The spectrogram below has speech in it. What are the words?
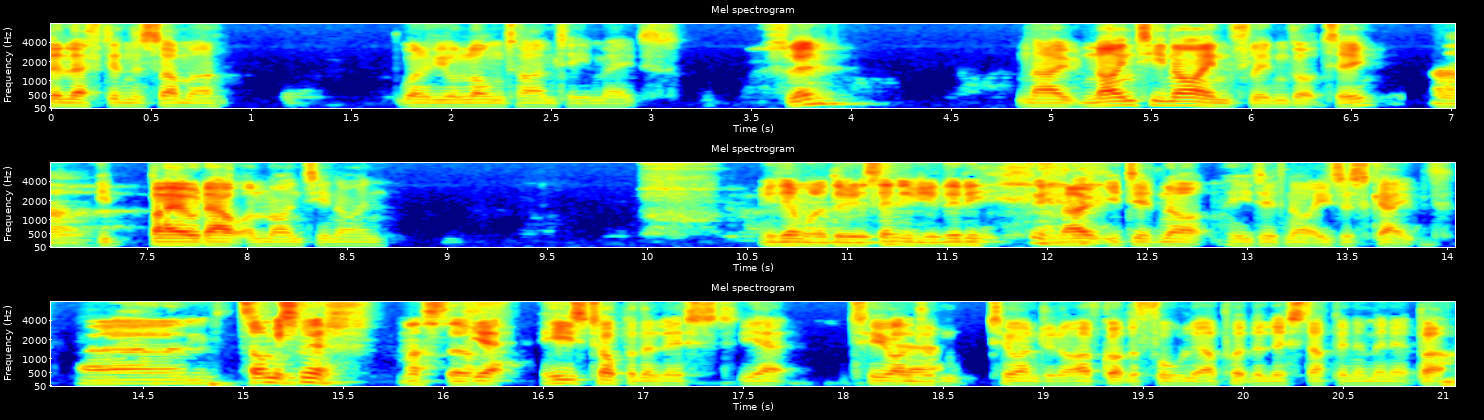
that left in the summer. One of your long-time teammates. Flynn. No, 99 Flynn got to. Uh, He bailed out on 99. he didn't want to do this interview, did he? No, he did not. He did not. He's escaped. um, Tommy Smith must have. Yeah, he's top of the list. Yeah, 200. 200. I've got the full I'll put the list up in a minute, but I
